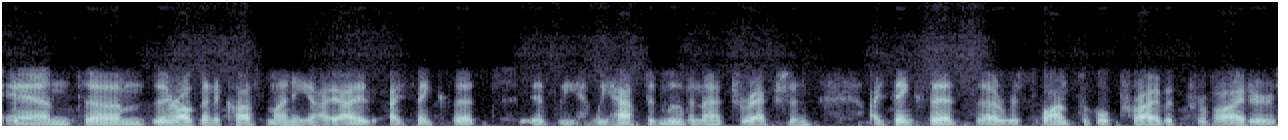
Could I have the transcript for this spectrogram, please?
and um, they're all going to cost money. I, I, I think that it, we we have to move in that direction. I think that uh, responsible private providers,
